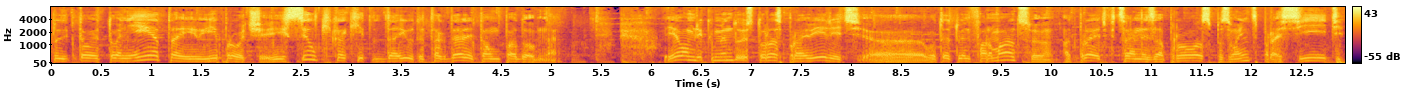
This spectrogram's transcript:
то, то, то не это, и, и прочее. И ссылки какие-то дают и так далее и тому подобное. Я вам рекомендую сто раз проверить э, вот эту информацию, отправить официальный запрос, позвонить, спросить.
